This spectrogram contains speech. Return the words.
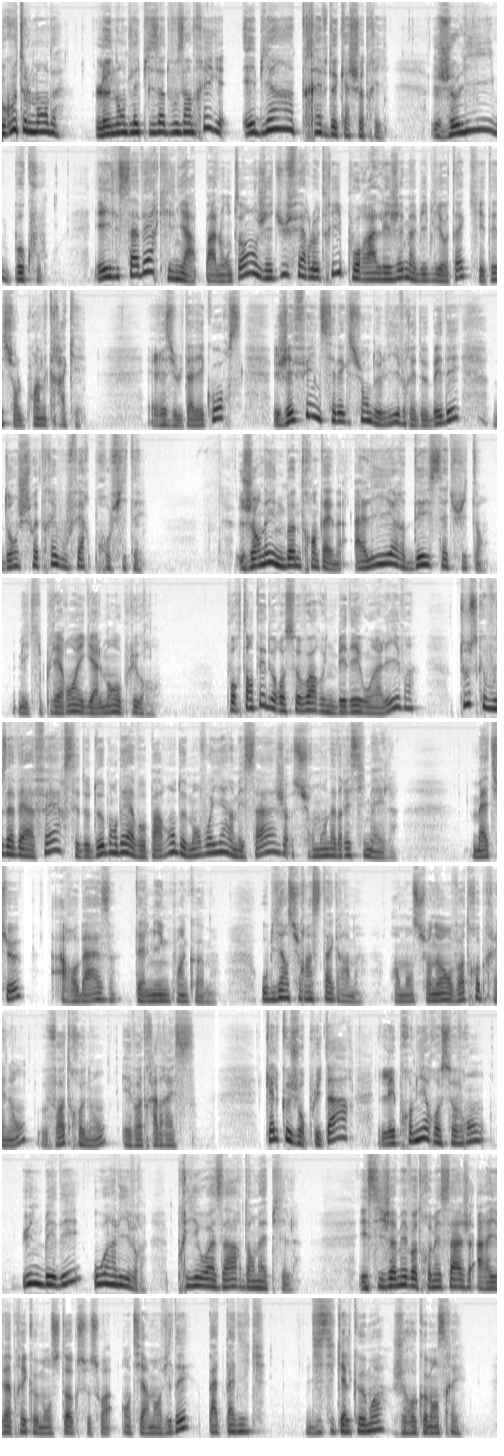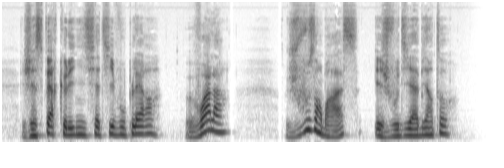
Coucou tout le monde Le nom de l'épisode vous intrigue? Eh bien, trêve de cachotterie. Je lis beaucoup. Et il s'avère qu'il n'y a pas longtemps, j'ai dû faire le tri pour alléger ma bibliothèque qui était sur le point de craquer. Résultat des courses, j'ai fait une sélection de livres et de BD dont je souhaiterais vous faire profiter. J'en ai une bonne trentaine à lire dès 7-8 ans, mais qui plairont également aux plus grands. Pour tenter de recevoir une BD ou un livre, tout ce que vous avez à faire, c'est de demander à vos parents de m'envoyer un message sur mon adresse email mathieu.telming.com ou bien sur Instagram en mentionnant votre prénom, votre nom et votre adresse. Quelques jours plus tard, les premiers recevront une BD ou un livre, pris au hasard dans ma pile. Et si jamais votre message arrive après que mon stock se soit entièrement vidé, pas de panique. D'ici quelques mois, je recommencerai. J'espère que l'initiative vous plaira. Voilà. Je vous embrasse et je vous dis à bientôt.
